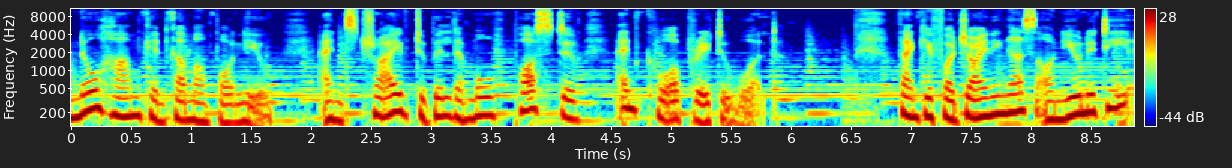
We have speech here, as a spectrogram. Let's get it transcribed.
no harm can come upon you, and strive to build a more positive and cooperative world. Thank you for joining us on Unity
